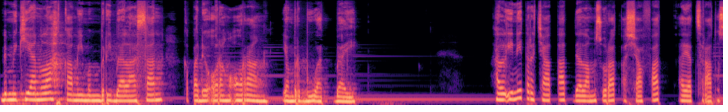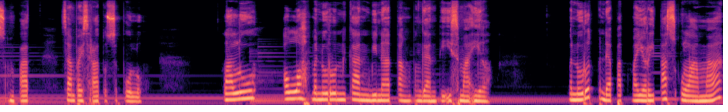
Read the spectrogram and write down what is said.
Demikianlah kami memberi balasan kepada orang-orang yang berbuat baik. Hal ini tercatat dalam surat Asy-Syaffat ayat 104 sampai 110. Lalu Allah menurunkan binatang pengganti Ismail. Menurut pendapat mayoritas ulama,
